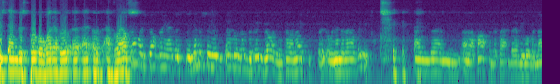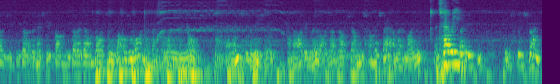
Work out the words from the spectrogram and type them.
EastEnders pub, or whatever, uh, uh, ever It's else. always got me a, you never see a everyone of the drink driving in Coronation Street or in Emmerdale Village. and um, and apart from the fact that every woman knows if you've got a domestic problem, you've got to go and buy two bottles of wine. And that's the way we roll. And that's the issue. And I didn't realise that, but obviously I missed, I missed out on that in my youth. Terry, it, it, it's good strength.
